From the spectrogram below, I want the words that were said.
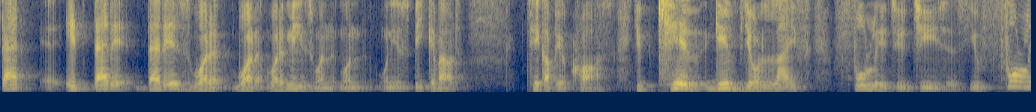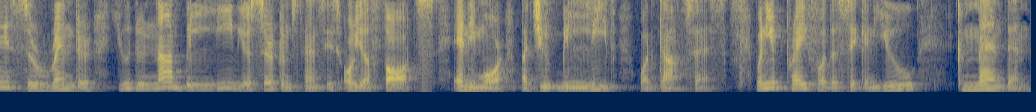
That it that it that is what it what what it means when when when you speak about take up your cross. You give, give your life fully to Jesus. You fully surrender. You do not believe your circumstances or your thoughts anymore, but you believe what God says. When you pray for the sick and you command them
